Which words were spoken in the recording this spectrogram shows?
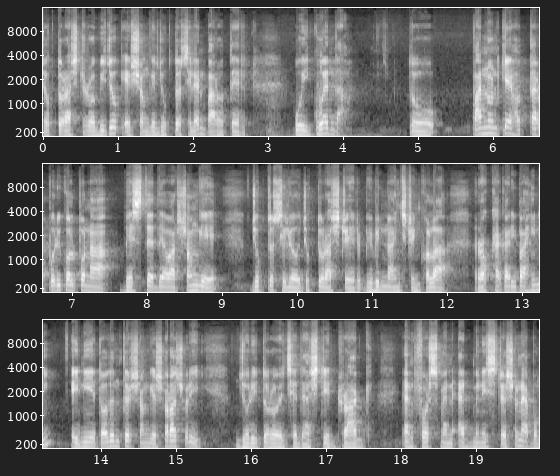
যুক্তরাষ্ট্রের অভিযোগ এর সঙ্গে যুক্ত ছিলেন ভারতের ওই গোয়েন্দা। তো পান্নুনকে হত্যার পরিকল্পনা বেচতে দেওয়ার সঙ্গে যুক্ত ছিল যুক্তরাষ্ট্রের বিভিন্ন আইনশৃঙ্খলা রক্ষাকারী বাহিনী। এই নিয়ে তদন্তের সঙ্গে সরাসরি জড়িত রয়েছে দেশটির ড্রাগ এনফোর্সমেন্ট অ্যাডমিনিস্ট্রেশন এবং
